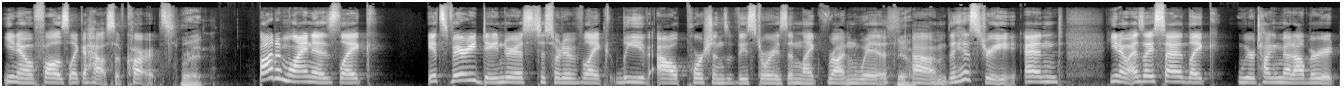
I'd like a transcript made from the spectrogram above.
you know, falls like a house of cards Right. bottom line is like it's very dangerous to sort of like leave out portions of these stories and like run with Yeah. um, the history. And you know, as I said, like we were talking about Albert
